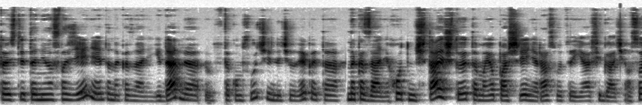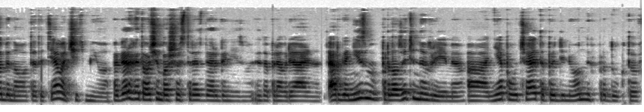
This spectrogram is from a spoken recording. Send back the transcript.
То есть это не наслаждение, это наказание. Еда для, в таком случае для человека это наказание. Хоть он считает, что это мое поощрение, раз вот я фигачу. Особенно вот эта тема читмила. Во-первых, это очень большой стресс для организма. Это прям реально. Организм продолжительное время а, не получает определенных продуктов,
